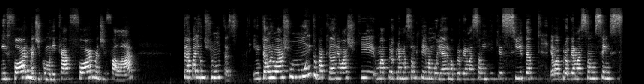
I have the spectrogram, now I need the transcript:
em forma de comunicar, forma de falar, trabalhando juntas. Então, eu acho muito bacana. Eu acho que uma programação que tem uma mulher é uma programação enriquecida, é uma programação sensível,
